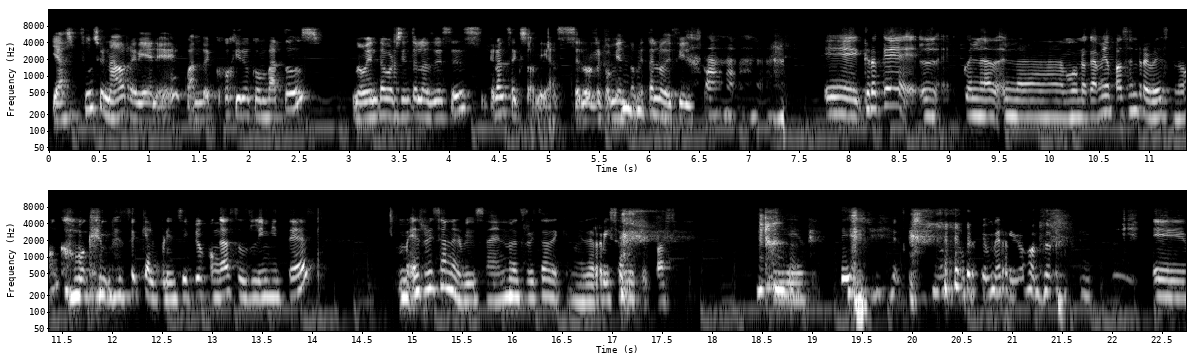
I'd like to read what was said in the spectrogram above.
Y ha funcionado re bien, ¿eh? Cuando he cogido con vatos, 90% de las veces, gran sexo, amigas. Se los recomiendo, métanlo de filtro. Eh, creo que con la, monogamia pasa al revés, ¿no? Como que en vez de que al principio ponga sus límites, es risa nerviosa, ¿eh? No es risa de que me dé risa de que pase. eh, no sé por qué me río. Eh,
